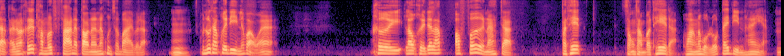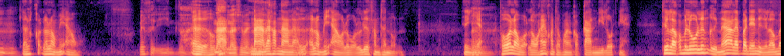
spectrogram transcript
ตัดอะไรนะเขาจะทำรถไฟฟ้าในตอนนั้นนะคุณสบายไปแล้วอืม ไม่รู้ทับเคยได้ยินหรือเปล่าว่า เคยเราเคยได้รับ offer นะ จากประเทศสองสามประเทศอะวางระบบรถใต้ดินให้อะอืมอืมแล้วแล้วเราไม่เอา ไม่เคยได้ยินเลยเออนานแล้วใช่ไหมนานแล้วครับนานแล้วแล้วเราไม่เอาเราบอกเราเลือกทำถนน อย่างเงี้ยเออเพราะว่าเราเราให้ความสำคัญกับการมีรถไงซึ่งเราก็ไม่รู้เรื่องอื่นนะอะไรประเด็นอื่นเราไม่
